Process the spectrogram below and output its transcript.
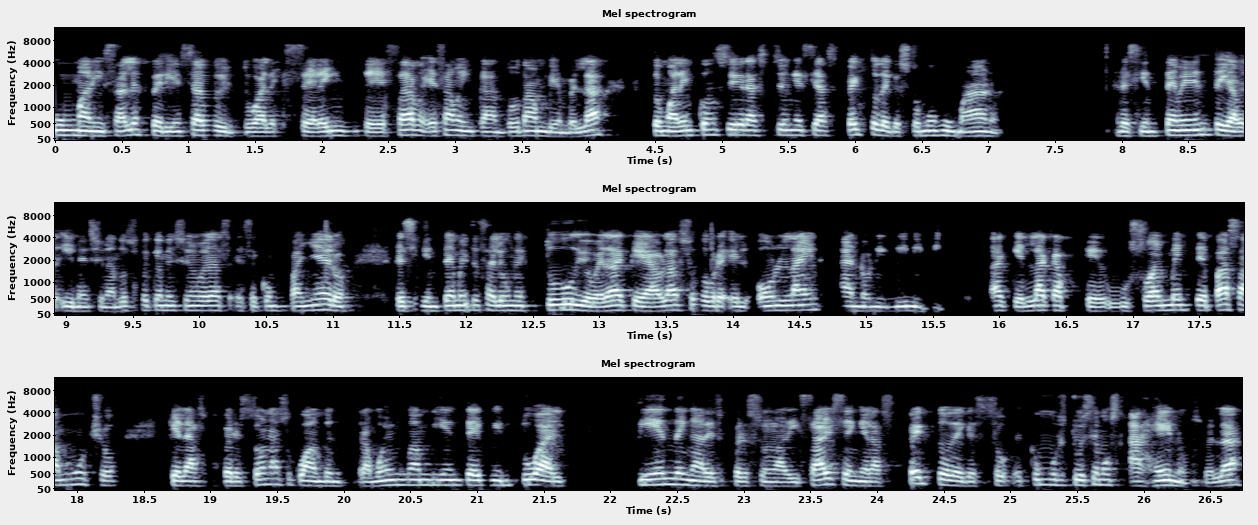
humanizar la experiencia virtual, excelente, esa, esa me encantó también, ¿verdad? tomar en consideración ese aspecto de que somos humanos. Recientemente, y, mencionando eso que mencionó ese compañero, recientemente salió un estudio, ¿verdad?, que habla sobre el online anonymity, que es la que usualmente pasa mucho, que las personas cuando entramos en un ambiente virtual tienden a despersonalizarse en el aspecto de que es como si estuviésemos ajenos, ¿verdad?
